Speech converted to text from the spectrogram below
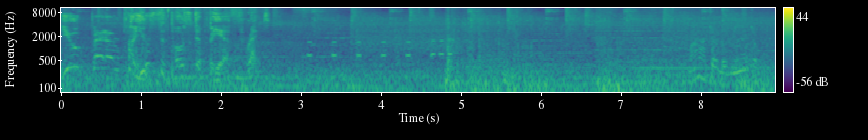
You better. Are you supposed to be a threat? Mana cok doninya cok?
